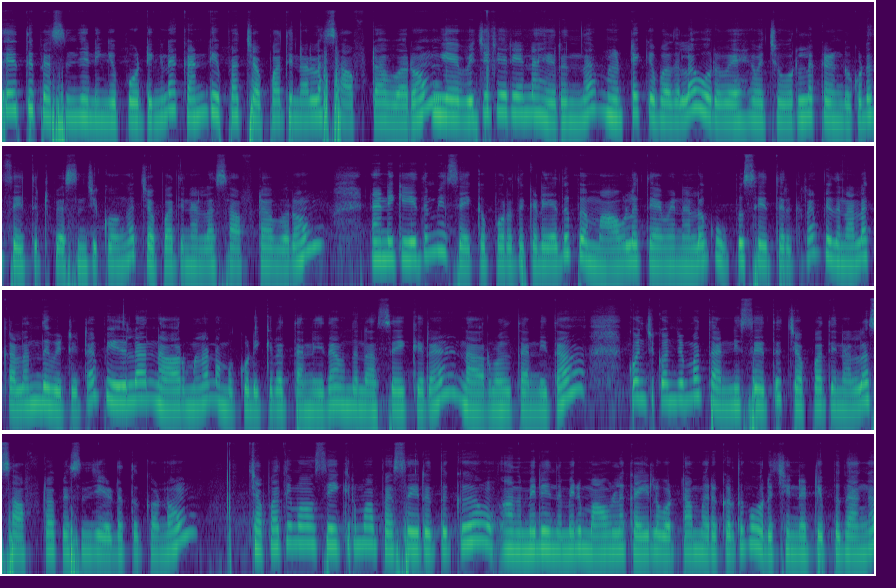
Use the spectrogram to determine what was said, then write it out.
சேர்த்து பிசைஞ்சு நீங்கள் போட்டிங்கன்னா கண்டிப்பாக சப்பாத்தி நல்லா சாஃப்டாக வரும். இங்கே வெஜிடேரியனாக இருந்தால் முட்டைக்கு பதிலாக ஒரு வேக வச்ச உருளைக்கிழங்கு கூட சேர்த்துட்டு பிசைஞ்சிக்கோங்க. சப்பாத்தி நல்லா சாஃப்டாக வரும். நான் இன்றைக்கி எதுவுமே சேர்க்க போகிறது கிடையாது. இப்போ மாவில் தேவையான அளவுக்கு உப்பு சேர்த்துருக்குறேன். இப்போ இதனால் கலந்து விட்டுட்டேன். இப்போ இதெல்லாம் நார்மலாக நம்ம குடிக்கிற தண்ணி தான் வந்து நான் சேர்க்குறேன். நார்மல் தண்ணி தான். கொஞ்சம் கொஞ்சமாக தண்ணி சேர்த்து சப்பாத்தி நல்லா சாஃப்டாக பிசைஞ்சு எடுத்துக்கணும். சப்பாத்தி மாவு சீக்கிரமாக பிசைகிறதுக்கு அந்தமாரி இந்தமாரி மாவுலாம் கையில் ஒட்டாமல் இருக்கிறதுக்கு ஒரு சின்ன டிப்பு தாங்க.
